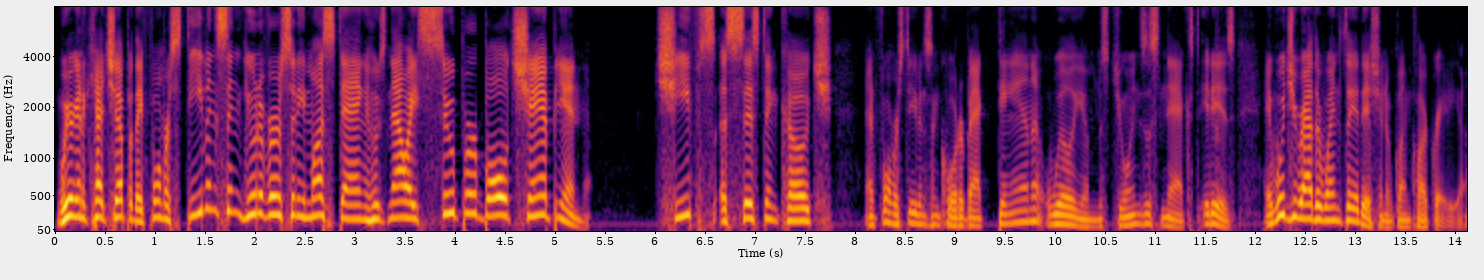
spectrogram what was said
We're going to catch up with a former Stevenson University Mustang who's now a Super Bowl champion. Chiefs assistant coach and former Stevenson quarterback Dan Williams joins us next. It is a Would You Rather Wednesday edition of Glenn Clark Radio.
